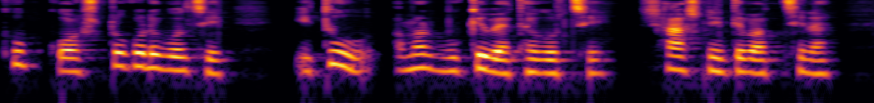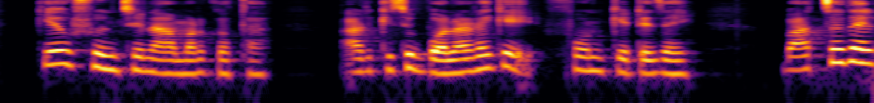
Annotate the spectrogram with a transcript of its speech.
খুব কষ্ট করে বলছে, ইতু, আমার বুকে ব্যথা করছে। শ্বাস নিতে পারছি না। কেউ শুনছে না আমার কথা। আর কিছু বলার আগে ফোন কেটে যায়। বাচ্চাদের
